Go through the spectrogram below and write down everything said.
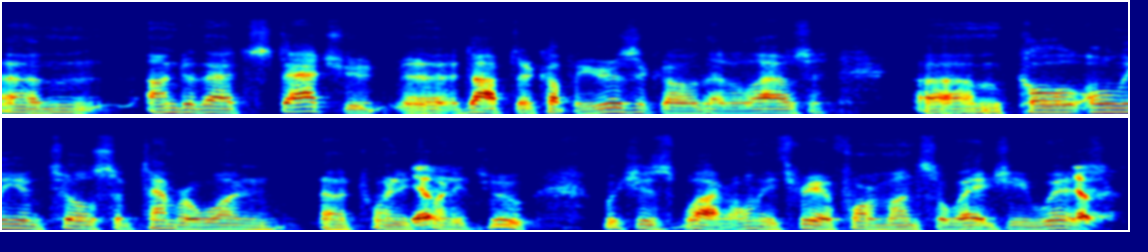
um, under that statute uh, adopted a couple of years ago that allows um, coal only until September 1, uh, 2022, which is what, only three or four months away, gee whiz. Yep.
